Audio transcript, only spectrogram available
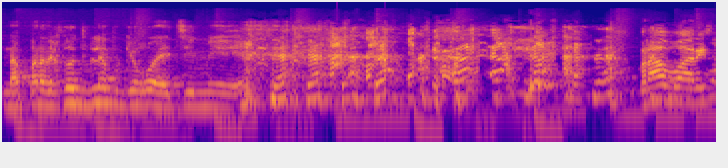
Να παραδεχτώ ότι βλέπω κι εγώ έτσι. Μη... Μπράβο, Αρίστη.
